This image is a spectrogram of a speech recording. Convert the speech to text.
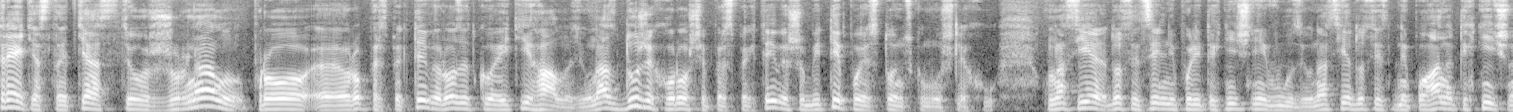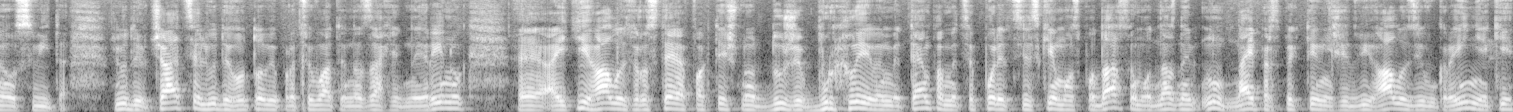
третя стаття з цього журналу про е, перспективи розвитку it галузі. У нас дуже хороші перспективи, щоб йти по естонському шляху. У нас є досить сильні політехнічні вузи, у нас є досить непогана технічна освіта. Люди вчаться, люди готові працювати на західний ринок. it галузь росте фактично дуже бурхливими темпами. Це поряд з сільським господарством одна з най, ну, найперспективніших дві галузі в Україні, які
